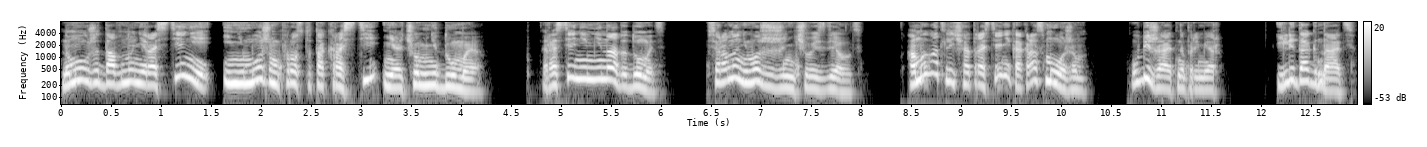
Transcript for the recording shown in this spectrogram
но мы уже давно не растения и не можем просто так расти, ни о чем не думая. Растениям не надо думать. Все равно не можешь же ничего сделать. А мы, в отличие от растений, как раз можем. Убежать, например. Или догнать.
